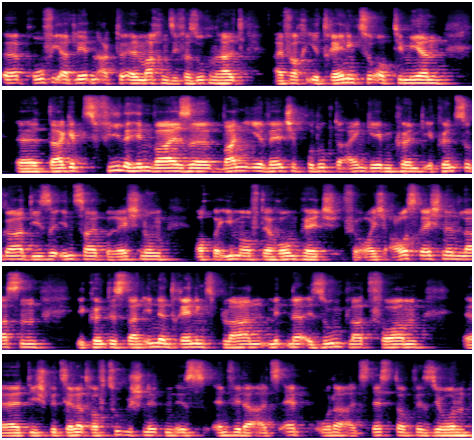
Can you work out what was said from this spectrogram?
äh, Profiathleten aktuell machen. Sie versuchen halt einfach ihr Training zu optimieren. Äh, da gibt es viele Hinweise, wann ihr welche Produkte eingeben könnt. Ihr könnt sogar diese Inside-Berechnung auch bei ihm auf der Homepage für euch ausrechnen lassen. Ihr könnt es dann in den Trainingsplan mit einer Zoom-Plattform äh, die speziell darauf zugeschnitten ist, entweder als App oder als Desktop-Version,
